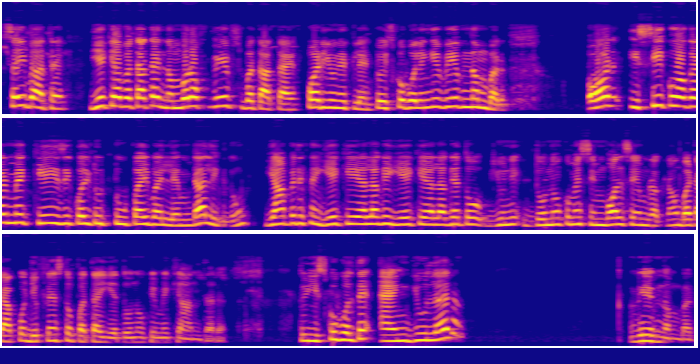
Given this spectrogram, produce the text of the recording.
सही बात है। ये क्या बताता है? नंबर ऑफ़ वेव्स बताता है पर यूनिट लेंथ तो इसको बोलेंगे वेव नंबर और इसी को अगर मैं k is equal to two pi by lambda लिख दूँ, यहाँ पे देखना ये k अलग है, ये k अलग है तो यूनिट दोनों को मैं सिंबल सेम रख रहा हूँ बट आपको डिफरेंस तो पता ही है, दोनों के में क्या अंतर है। तो इसको बोलते हैं एंगुलर वेव नंबर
